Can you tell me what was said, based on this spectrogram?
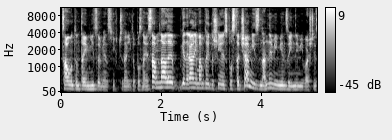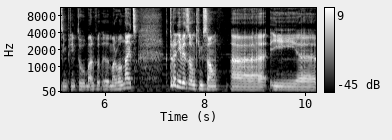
całą tę tajemnicę, więc niech czytelnik to poznaje sam, no ale generalnie mamy tutaj do czynienia z postaciami znanymi między innymi właśnie z imprintu Marvel, Marvel Knights, które nie wiedzą kim są e, i e,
